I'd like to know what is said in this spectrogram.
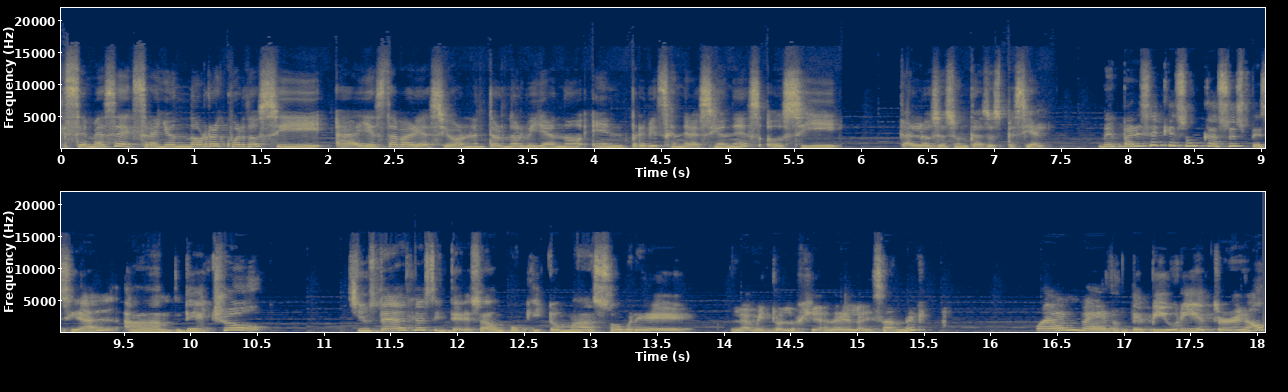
Se me hace extraño, no recuerdo si hay esta variación en torno al villano en previas generaciones o si Kalos es un caso especial. Me parece que es un caso especial. Ah, de hecho, si a ustedes les interesa un poquito más sobre la mitología de Lysander, pueden ver The Beauty Eternal,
